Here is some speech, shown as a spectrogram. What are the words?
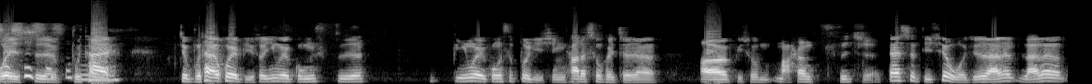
我也是不太嗯就不太会，比如说因为公司因为公司不履行他的社会责任，而比如说马上辞职。但是的确，我觉得来了来了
